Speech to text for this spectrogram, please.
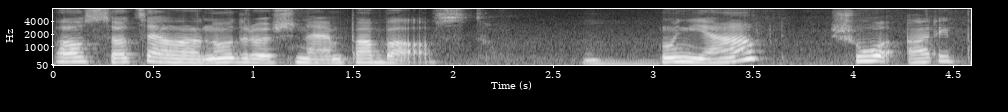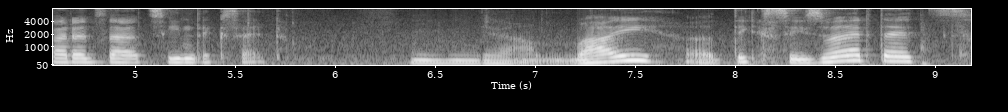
valsts sociālā nodrošinājuma pabalstu. Mm. Un jā, šo arī paredzēts indeksēt. Mm, jā. Vai tiks izvērtēts,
